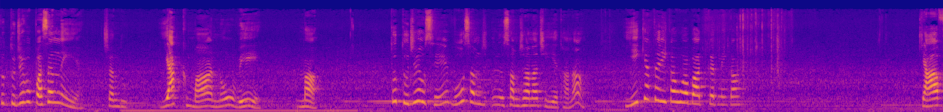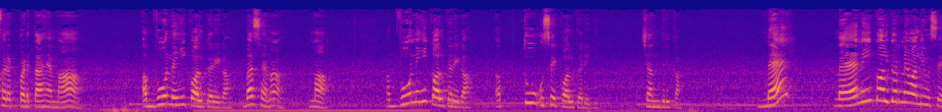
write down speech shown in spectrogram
तो तुझे वो पसंद नहीं है? चंदू। यक माँ नो वे। माँ तो तुझे उसे वो समझ, समझाना चाहिए था ना? ये क्या तरीका हुआ बात करने का? क्या फ़र्क पड़ता है माँ? अब वो नहीं कॉल करेगा। बस है ना? माँ, अब वो नहीं कॉल करेगा। अब तू उसे कॉल करेगी। चंद्रिका, मैं? मैं नहीं कॉल करने वाली उसे।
